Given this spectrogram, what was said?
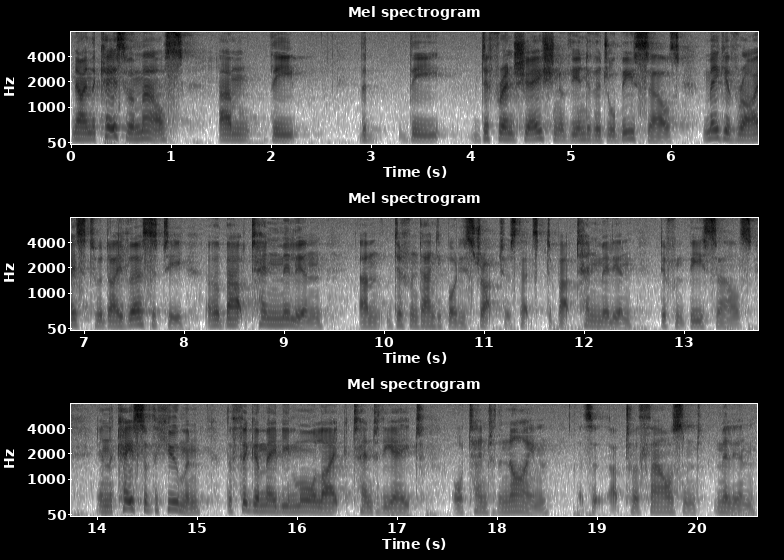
Now, in the case of a mouse, um, the, the, the differentiation of the individual B cells may give rise to a diversity of about 10 million um, different antibody structures. That's about 10 million different B cells. In the case of the human, the figure may be more like 10 to the 8 or 10 to the 9. That's up to 1,000 million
